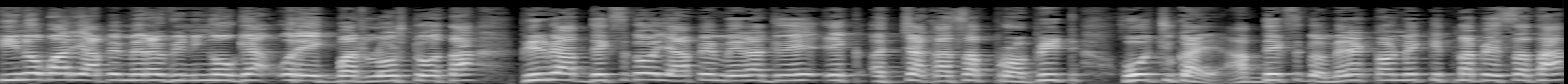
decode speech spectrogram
तीनों बार यहाँ पे मेरा विनिंग हो गया और एक बार लॉस्ट हुआ था। फिर भी आप देख सको, यहाँ पे मेरा जो है एक अच्छा खासा प्रॉफिट हो चुका है। आप देख सको, मेरे अकाउंट में कितना पैसा था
